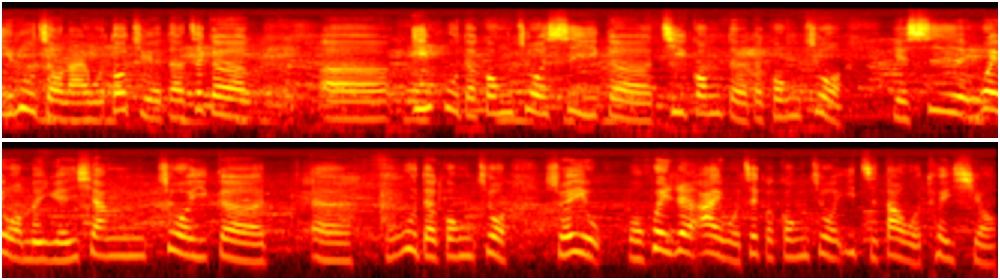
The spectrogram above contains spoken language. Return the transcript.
一路走来，我都觉得这个呃医护的工作是一个积功德的工作，也是为我们原乡做一个呃服务的工作，所以我会热爱我这个工作，一直到我退休。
